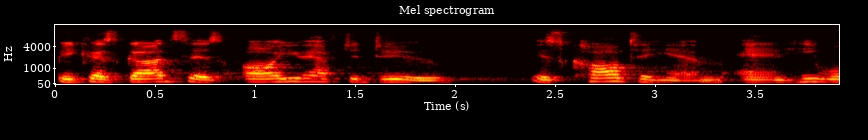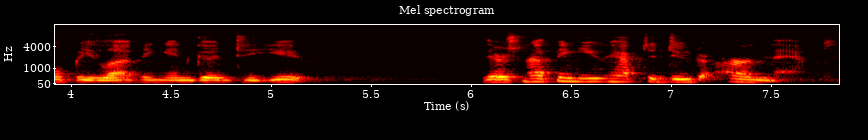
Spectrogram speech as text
because God says all you have to do is call to him and he will be loving and good to you. There's nothing you have to do to earn that.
